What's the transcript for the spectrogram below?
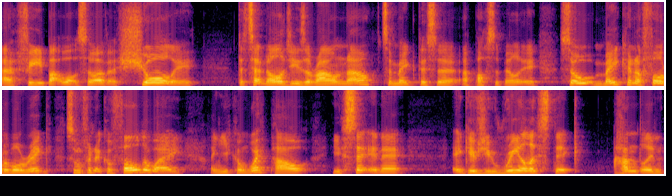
uh, feedback whatsoever. Surely the technology is around now to make this a, a possibility. So make an affordable rig, something that can fold away and you can whip out. You sit in it. It gives you realistic handling.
